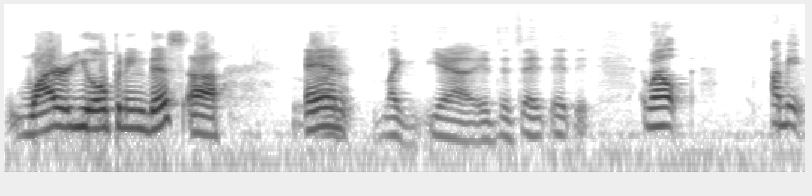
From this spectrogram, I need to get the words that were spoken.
"Why are you opening this?" Uh, and like, like yeah, it's it's it, it, it, well, I mean,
